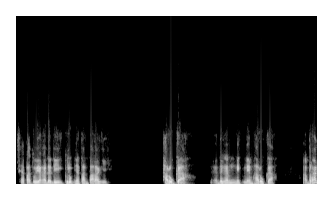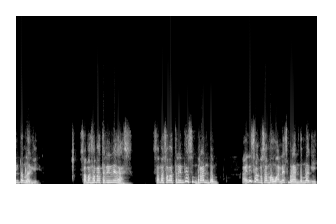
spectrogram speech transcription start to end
siapa tuh yang ada di grupnya tanpa ragi. Haruka ya, dengan nickname Haruka. Nah, berantem lagi. Sama-sama Trinitas sama-sama Trinitas berantem. Nah, ini sama-sama Oneness berantem lagi.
